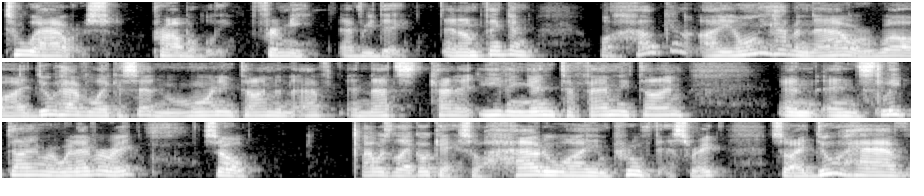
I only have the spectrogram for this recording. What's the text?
two hours probably for me every day. And I'm thinking well how can I only have an hour? Well I do have like I said morning time and after, and that's kind of eating into family time and and sleep time or whatever right? So I was like okay so how do I improve this right? So I do have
